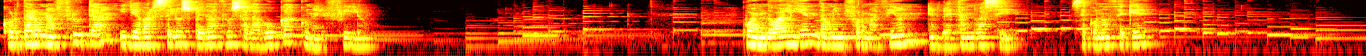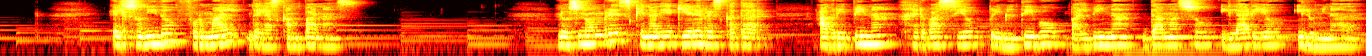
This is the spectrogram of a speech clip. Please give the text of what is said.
Cortar una fruta y llevarse los pedazos a la boca con el filo Cuando alguien da una información empezando así, se conoce que el sonido formal de las campanas, los nombres que nadie quiere rescatar, Agripina, Gervasio, Primitivo, Balbina, Damaso, Hilario, Iluminada.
